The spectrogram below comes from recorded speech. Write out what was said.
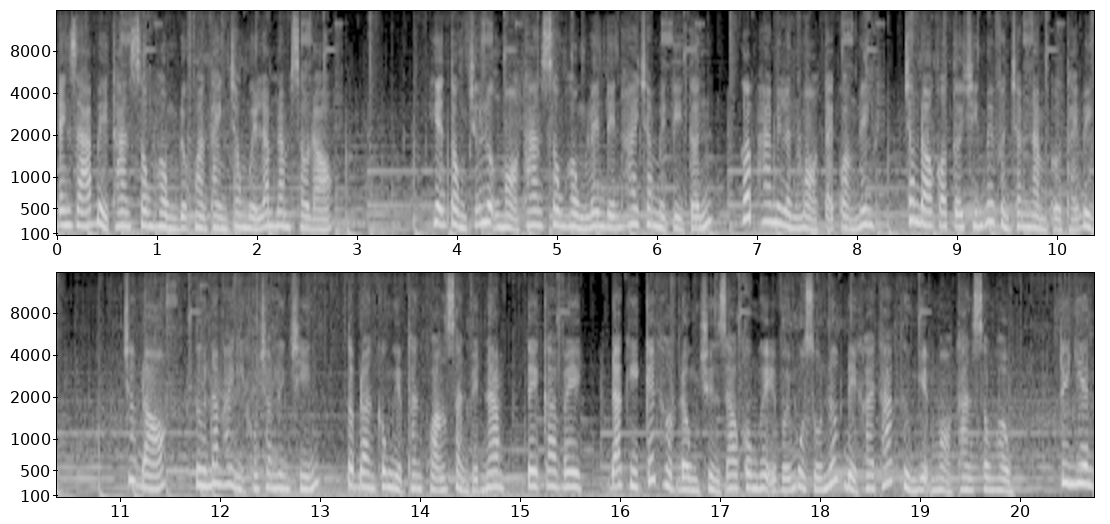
đánh giá bể than sông Hồng được hoàn thành trong 15 năm sau đó. Hiện tổng trữ lượng mỏ than sông Hồng lên đến 210 tỷ tấn, gấp 20 lần mỏ tại Quảng Ninh, trong đó có tới 90% nằm ở Thái Bình. Trước đó, từ năm 2009, Tập đoàn Công nghiệp Than khoáng sản Việt Nam TKV đã ký kết hợp đồng chuyển giao công nghệ với một số nước để khai thác thử nghiệm mỏ than sông Hồng. Tuy nhiên,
